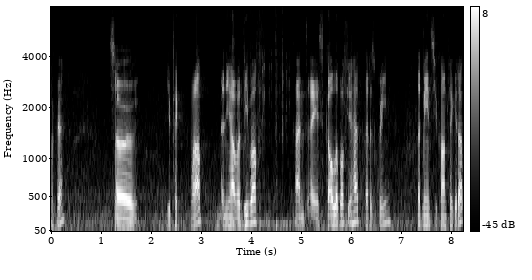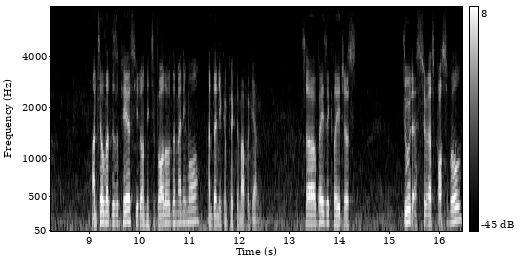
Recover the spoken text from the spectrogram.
Okay? So you pick one up, then you have a debuff and a skull above your head that is green. That means you can't pick it up. Until that disappears, you don't need to bother with them anymore, and then you can pick them up again. So basically just do it as soon as possible,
